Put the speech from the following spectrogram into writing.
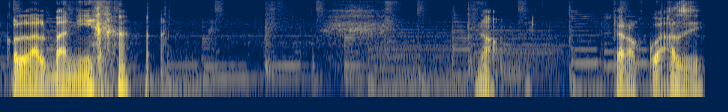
con l'Albania. No, però quasi.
